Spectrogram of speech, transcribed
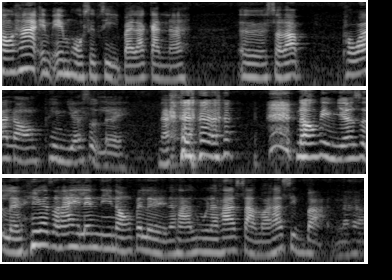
น้องห้า mm หกสิบสี่ไปแล้วกันนะ เออสำหรับเพราะว่าน้องพิมพ์เยอะสุดเลยนะ น้องพิมพ์เยอะสุดเลย พี่ก็จะให้เล่มนี้น้องไปเลยนะคะ มูลค่าสามร้อยห้าสิบาทนะคะ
